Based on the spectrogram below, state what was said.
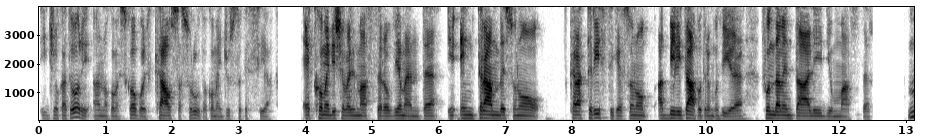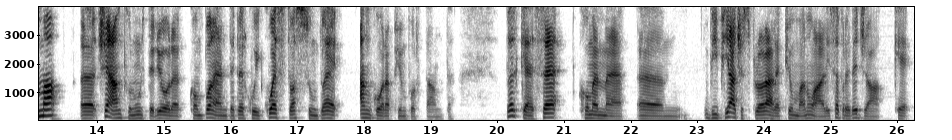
i giocatori hanno come scopo il caos assoluto, come è giusto che sia. E come diceva il master, ovviamente, entrambe sono caratteristiche, sono abilità, potremmo dire, fondamentali di un master. Ma eh, c'è anche un ulteriore componente per cui questo assunto è ancora più importante. Perché se, come me, ehm, vi piace esplorare più manuali, saprete già che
